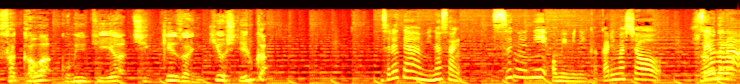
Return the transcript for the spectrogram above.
サッカーはコミュニティや地域経済に寄与しているかそれでは皆さんすぐにお耳にかかりましょう。さようなら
